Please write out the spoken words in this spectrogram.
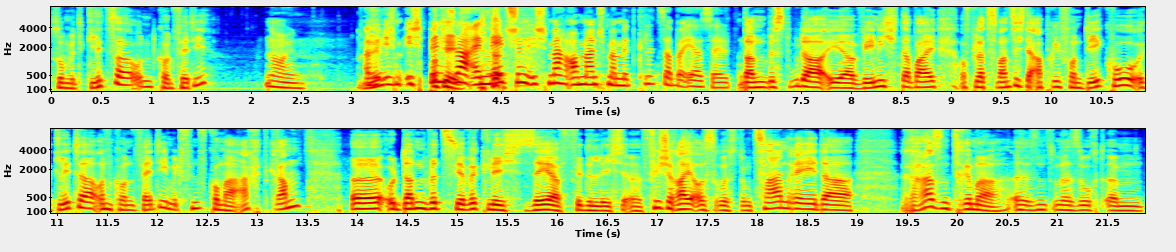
so mit Glitzer und Konfetti? Nein. Also Nee? ich, ich bin Okay. zwar ein Mädchen, ich mache auch manchmal mit Glitzer, aber eher selten. Dann bist du da eher wenig dabei. Auf Platz 20 der Abrieb von Deko, Glitter und Konfetti mit 5,8 Gramm. Äh, und dann wird es hier wirklich sehr fiddelig. Äh, Fischereiausrüstung, Zahnräder, Rasentrimmer äh, sind untersucht. Ähm,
